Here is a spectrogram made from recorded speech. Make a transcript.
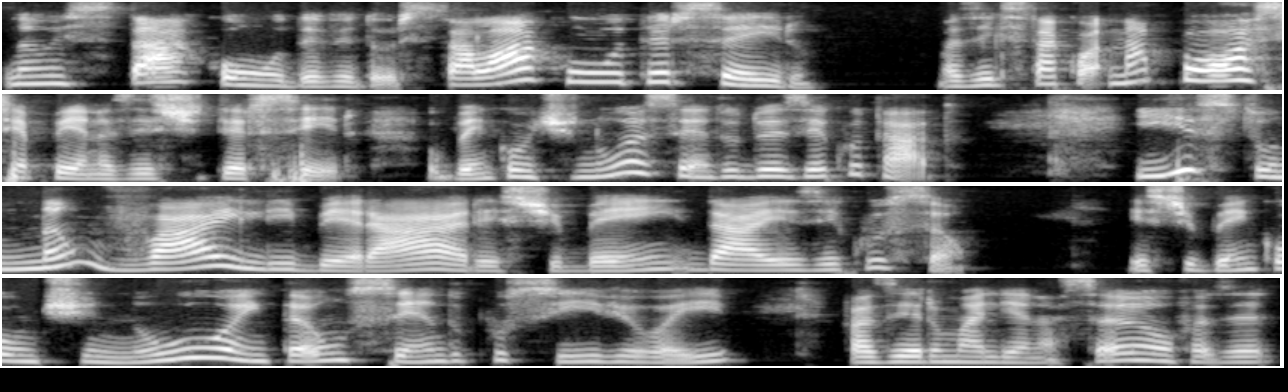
não está com o devedor, está lá com o terceiro, mas ele está na posse apenas este terceiro. O bem continua sendo do executado. Isto não vai liberar este bem da execução. Este bem continua, então, sendo possível aí fazer uma alienação, fazer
